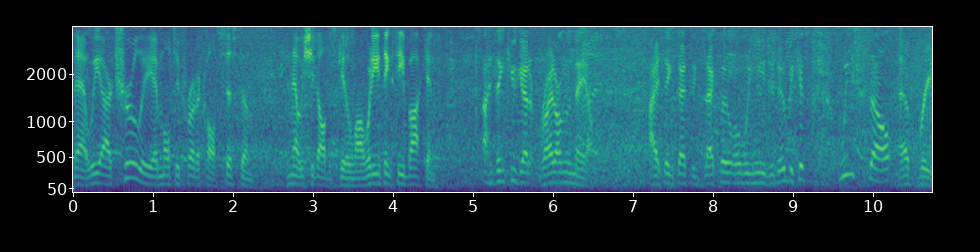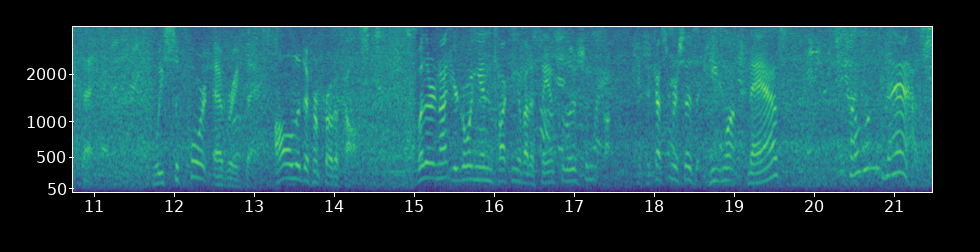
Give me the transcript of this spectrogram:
that we are truly a multi-protocol system and that we should all just get along. What do you think, Steve Botkin? I think you got it right on the nail. I think that's exactly what we need to do because we sell everything. We support everything, all the different protocols. Whether or not you're going in and talking about a SAN solution, if the customer says he wants NAS, sell them the NAS.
